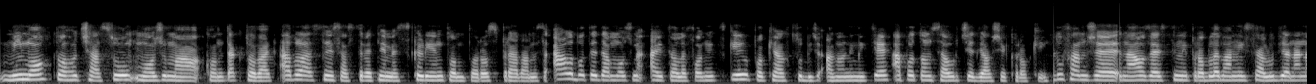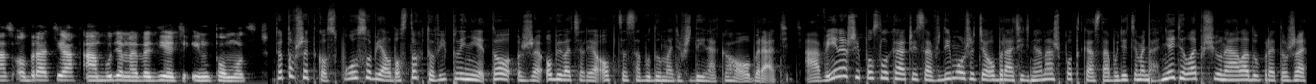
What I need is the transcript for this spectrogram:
mimo toho času môžu ma kontaktovať a vlastne sa stretneme s klientom, porozprávame sa, alebo teda môžeme aj telefonicky, pokiaľ chcú byť v anonimite a potom sa určia ďalšie kroky. Dúfam, že naozaj s tými problémami sa ľudia na nás obratia a budeme vedieť im pomôcť. Toto všetko spôsobí alebo z tohto vyplynie to, že obyvateľia obce sa budú mať vždy na koho obrátiť. A vy, naši poslucháči, sa vždy môžete obrátiť na náš podcast a budete mať hneď lepšiu náladu náladu, pretože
